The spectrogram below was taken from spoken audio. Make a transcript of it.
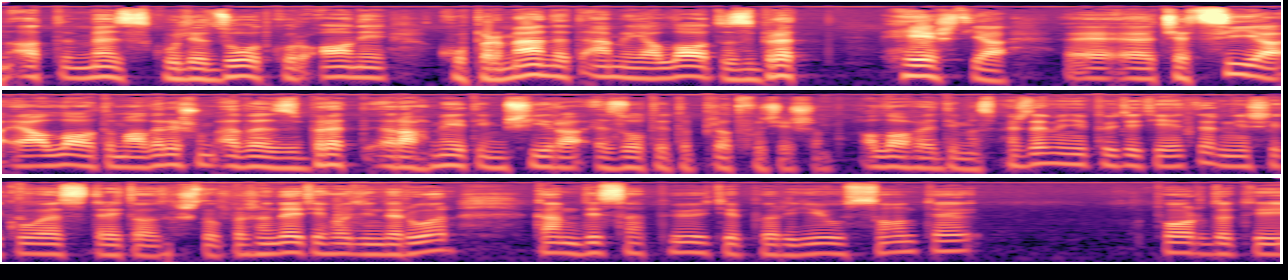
në atë mes ku lexohet Kur'ani, ku përmendet emri i Allahut, zbret heshtja, qetësia e Allahut të Madhërishëm edhe zbret rahmeti, mëshira e Zotit të Plotfuqishëm. Allahu e di më së miri. Vazhdojmë me një pyetje tjetër, një shikues drejtohet kështu. Përshëndetje hoxhë i nderuar, kam disa pyetje për ju sonte, por do t'i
